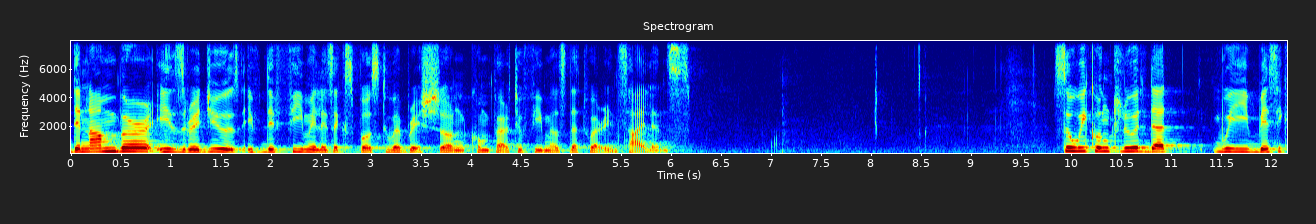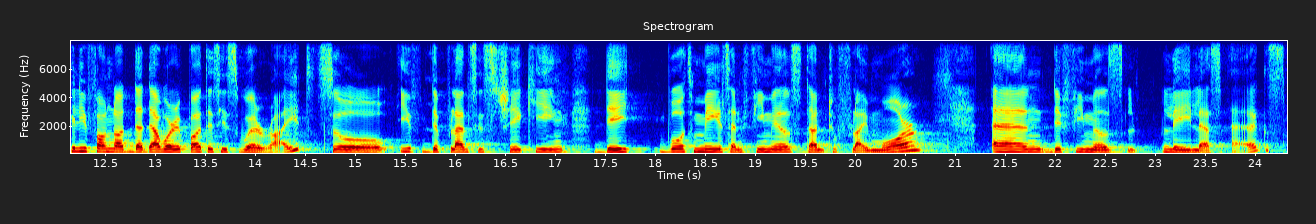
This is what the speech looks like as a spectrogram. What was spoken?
the number is reduced if the female is exposed to vibration compared to females that were in silence. So we conclude that we basically found out that our hypotheses were right. So if the plant is shaking, they, both males and females tend to fly more, and the females lay less eggs.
